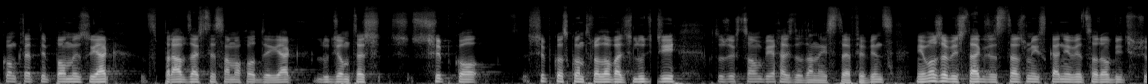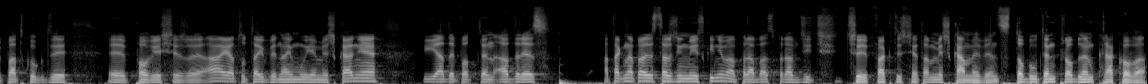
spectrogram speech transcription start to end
konkretny pomysł, jak sprawdzać te samochody, jak ludziom też szybko, szybko skontrolować ludzi, którzy chcą wjechać do danej strefy. Więc nie może być tak, że Straż Miejska nie wie, co robić w przypadku, gdy e, powie się, że a ja tutaj wynajmuję mieszkanie i jadę pod ten adres, a tak naprawdę Strażnik Miejski nie ma prawa sprawdzić, czy faktycznie tam mieszkamy, więc to był ten problem Krakowa.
